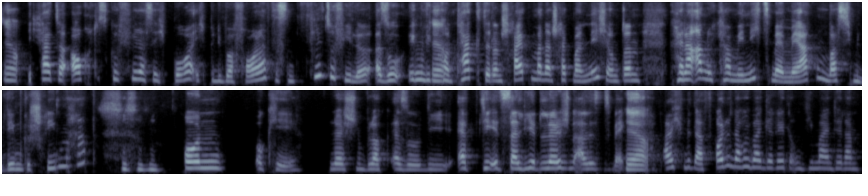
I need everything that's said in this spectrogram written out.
Ja. Ich hatte auch das Gefühl, dass ich, boah, ich bin überfordert, das sind viel zu viele. Also irgendwie ja. Kontakte, dann schreibt man, dann schreibt man nicht und dann, keine Ahnung, ich kann mir nichts mehr merken, was ich mit wem geschrieben habe. und okay, löschen, Block, also die App, die installiert, löschen, alles weg. Ja. Da habe ich mit einer Freundin darüber geredet und die meinte dann,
